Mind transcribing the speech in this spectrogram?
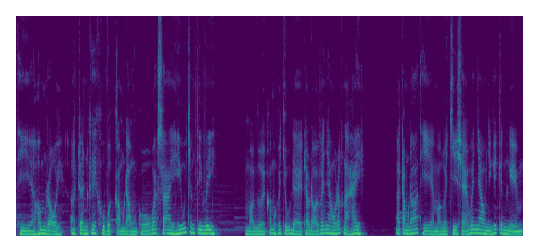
thì à, hôm rồi, ở trên cái khu vực cộng đồng của website hiếu.tv mọi người có một cái chủ đề trao đổi với nhau rất là hay. Ở trong đó thì à, mọi người chia sẻ với nhau những cái kinh nghiệm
